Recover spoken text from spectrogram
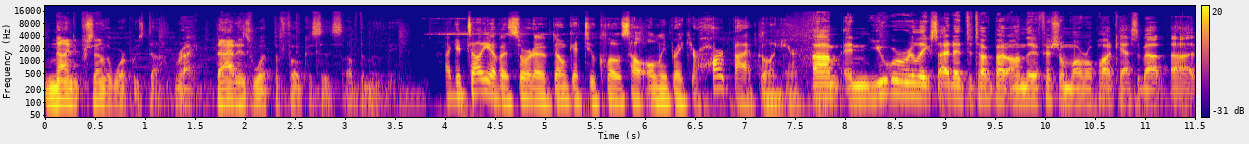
90% of the work was done. Right. That is what the focus is of the movie. I could tell you have a sort of don't get too close, I'll only break your heart vibe going here. Um, and you were really excited to talk about on the official Marvel podcast about uh,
